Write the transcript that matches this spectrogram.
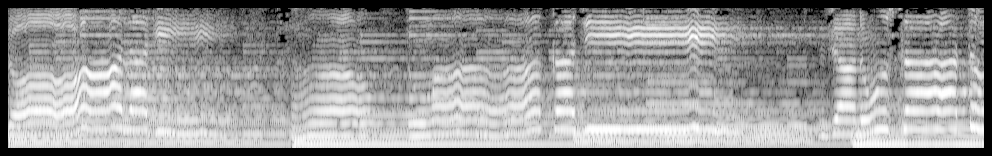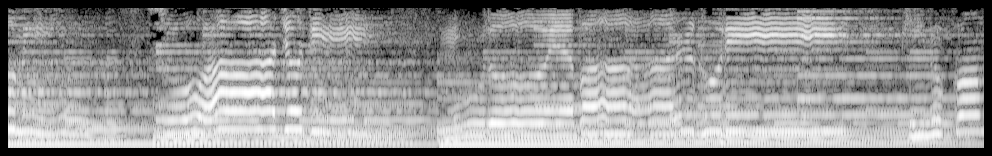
দলাগি চাওঁ তোমাক কাজি জানো তুমি তুমিও চোৱা যদি মোলৈ এবাৰ ঘূৰি কিনু কম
